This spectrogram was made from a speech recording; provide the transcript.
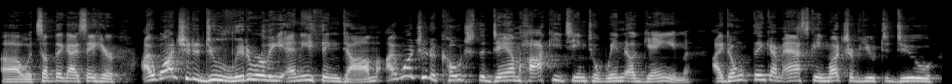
uh, with something I say here. I want you to do literally anything, Dom. I want you to coach the damn hockey team to win a game. I don't think I'm asking much of you to do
